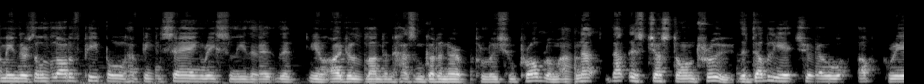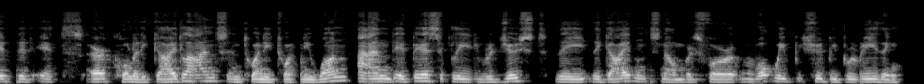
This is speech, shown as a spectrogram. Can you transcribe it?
I mean, there's a lot of people have been saying recently that, that you know outer London hasn't got an air pollution problem, and that that is just untrue. The WHO upgraded its air quality guidelines in 2021, and it basically reduced the the guidance numbers for what we should be breathing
